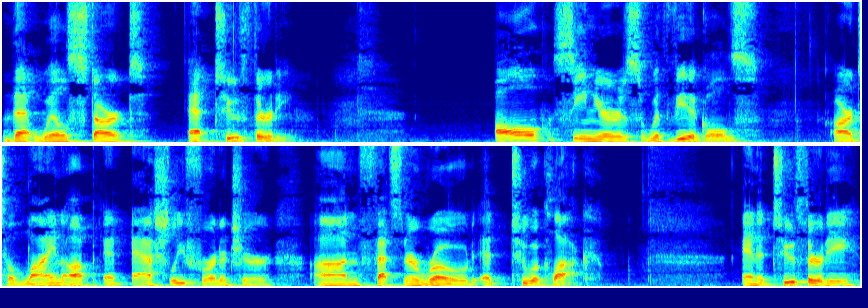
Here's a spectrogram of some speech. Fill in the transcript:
that will start at 2.30. All seniors with vehicles are to line up at Ashley Furniture on Fetzner Road at 2 o'clock. And at 2.30,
